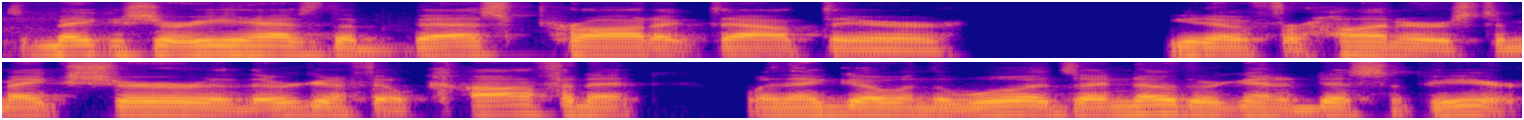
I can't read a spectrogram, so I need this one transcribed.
to making sure he has the best product out there you know for hunters to make sure they're going to feel confident when they go in the woods. They know they're going to disappear.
